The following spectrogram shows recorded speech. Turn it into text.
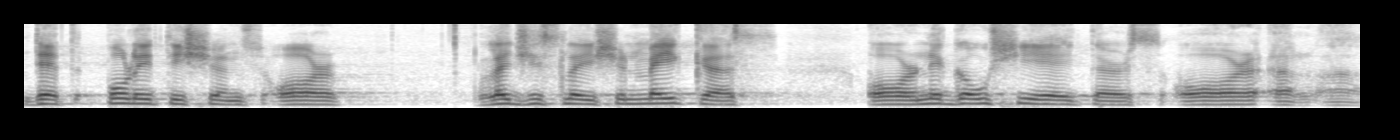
that politicians or legislation makers or negotiators or uh, uh,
